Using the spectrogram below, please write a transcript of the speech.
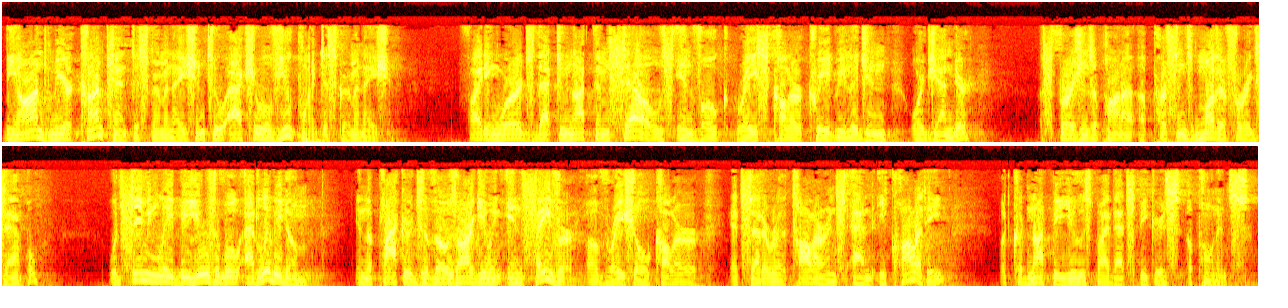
beyond mere content discrimination to actual viewpoint discrimination fighting words that do not themselves invoke race, color, creed, religion, or gender, aspersions upon a, a, person's mother, for example, would seemingly be usable ad libitum in the placards of those arguing in favor of racial, color, etc., tolerance, and equality, but could not be used by that speaker's opponents.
